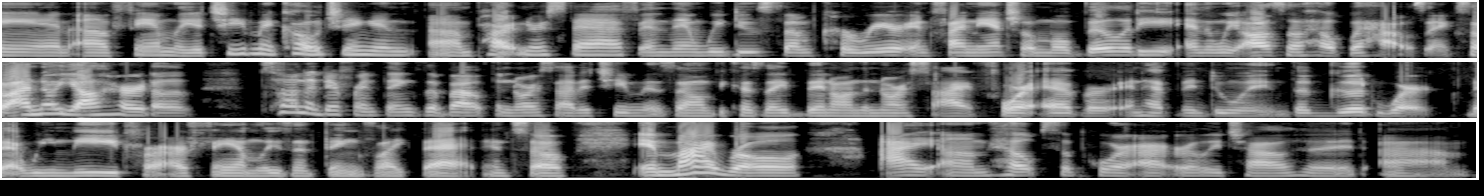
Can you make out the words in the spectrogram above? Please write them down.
and uh, family achievement coaching and um, partner staff. And then we do some career and financial mobility. And then we also help with housing. So I know y'all heard a ton of different things about the Northside Achievement Zone because they've been on the North Side forever and have been doing the good work that we need for our families and things like that. And so in my role, I um, help support our early childhood um,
